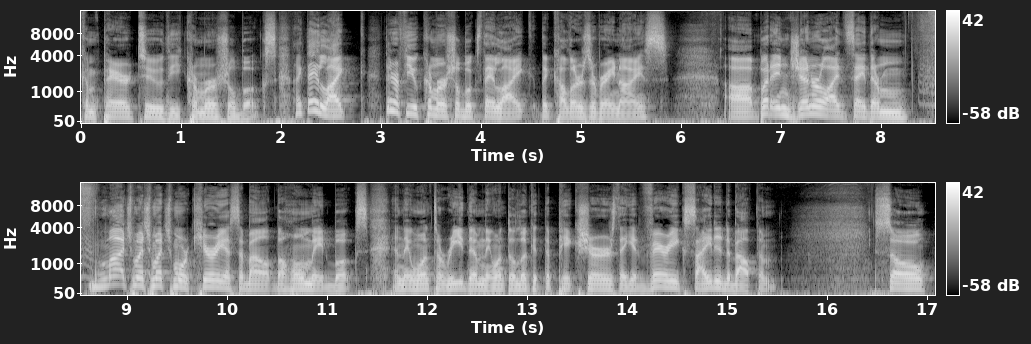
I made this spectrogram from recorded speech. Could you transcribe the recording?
compared to the commercial books. Like they like, there are a few commercial books they like. The colors are very nice. Uh, but in general, I'd say they're much, much, much more curious about the homemade books and they want to read them. They want to look at the pictures. They get very excited about them. So,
